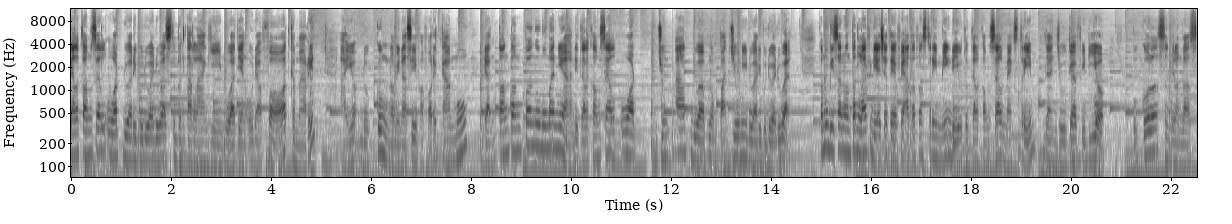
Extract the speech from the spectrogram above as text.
Telkomsel World 2022 sebentar lagi buat yang udah vote kemarin ayo dukung nominasi favorit kamu dan tonton pengumumannya di Telkomsel World Jumat 24 Juni 2022. Kamu bisa nonton live di SCTV ataupun streaming di Youtube Telkomsel Max Stream dan juga video pukul 19.00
